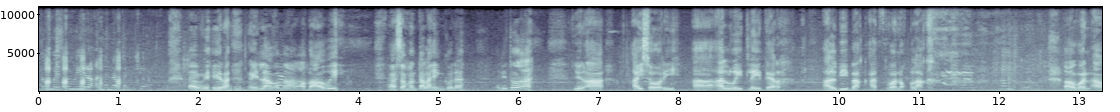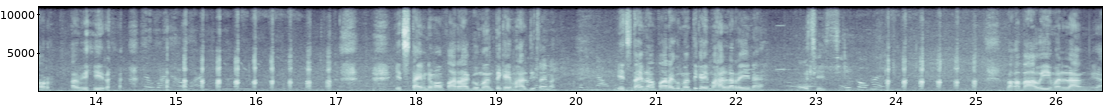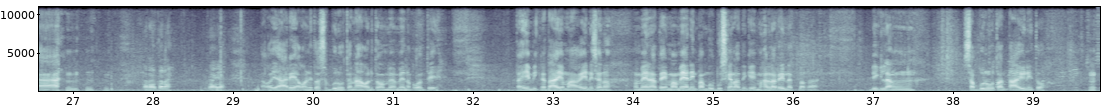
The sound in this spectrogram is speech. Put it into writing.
Tum- tumira ka na naman dyan. Amira, ngayon lang ako makakabawi. Ah, samantalahin ko na. Dito ah, yun ah, ay sorry. Ah, I'll wait later. I'll be back at 1 o'clock. Oh, one hour. Amira. After one hour. It's time naman para gumanti kay Mahal. Dito tayo na. Na. It's time naman para gumanti kay Mahal na Reyna. Oh, ikaw nga eh. Makabawi man lang. Yan. tara, tara. Kaya. Ako, yari ako nito. Sabunutan na ako nito mamaya ng konti. Tahimik na tayo mga kainis, ano? Mamaya natin, mamaya natin pambubuskan natin kay Mahal na Reyna at baka biglang sabunutan tayo nito.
